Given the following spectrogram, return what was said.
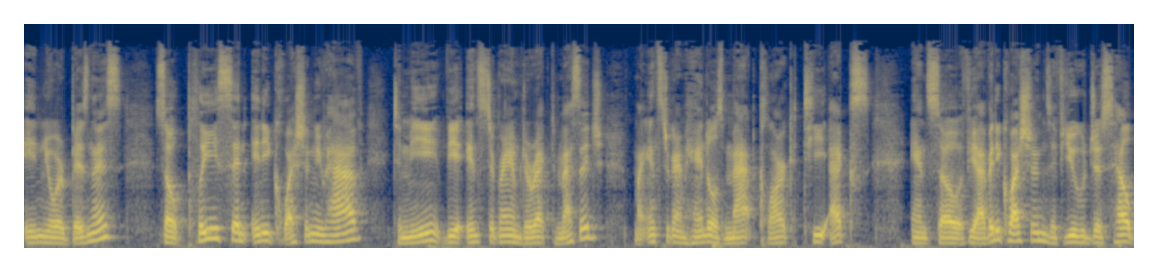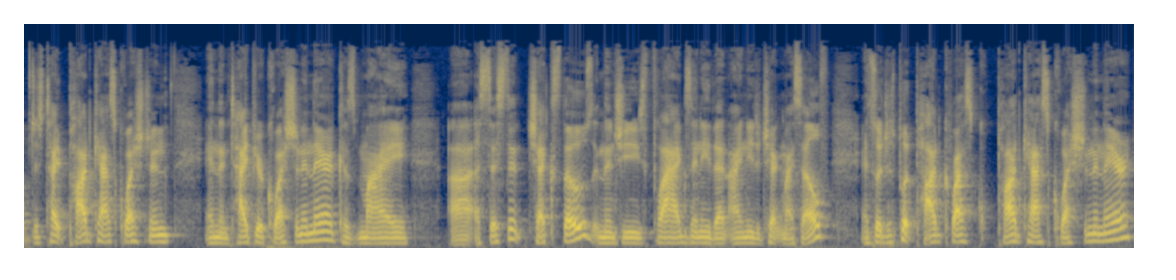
in your business. So, please send any question you have to me via Instagram direct message. My Instagram handle is Matt Clark TX. And so, if you have any questions, if you just help, just type podcast question and then type your question in there because my uh, assistant checks those and then she flags any that I need to check myself. And so just put podcast podcast question in there.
